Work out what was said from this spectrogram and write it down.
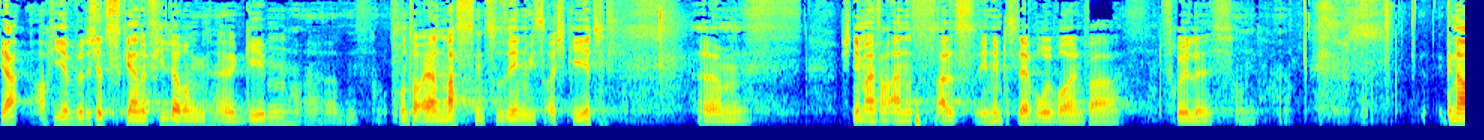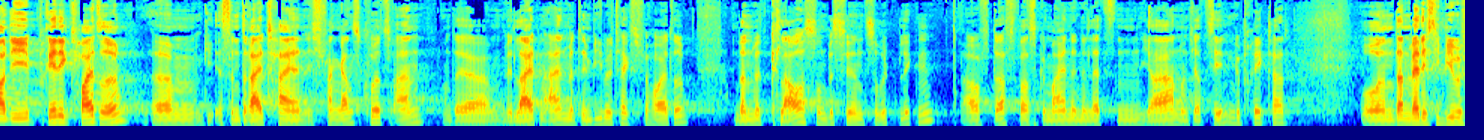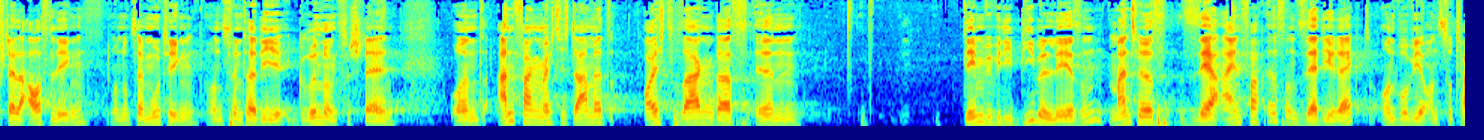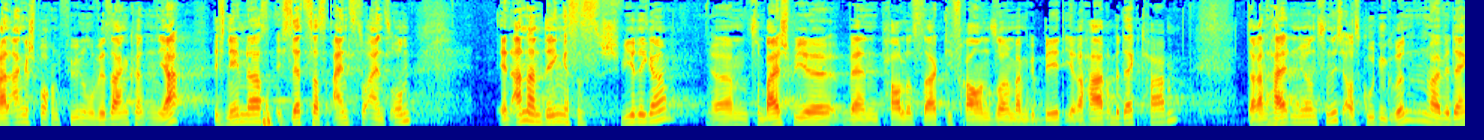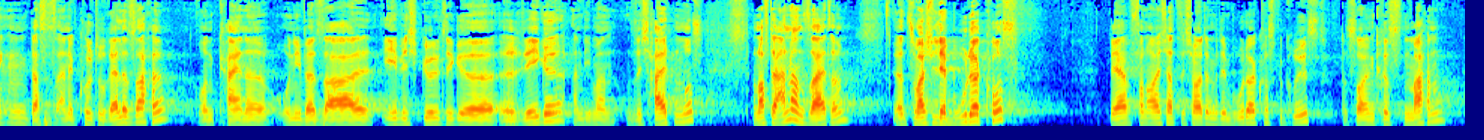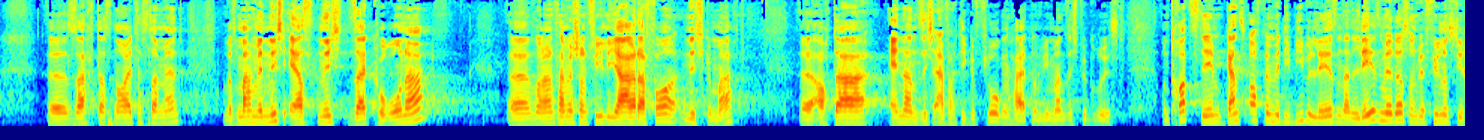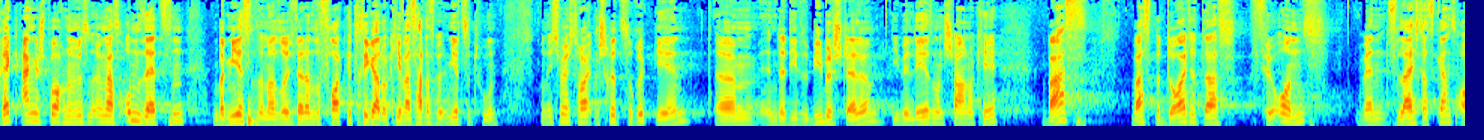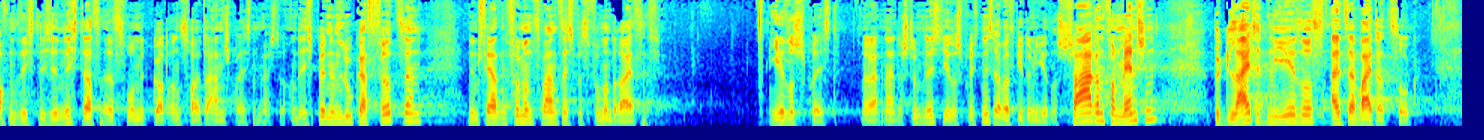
Ja, auch hier würde ich jetzt gerne viel darum äh, geben, äh, unter euren Masken zu sehen, wie es euch geht. Ähm, ich nehme einfach an, es ist alles, ihr nehmt es sehr wohlwollend wahr, fröhlich. Und. Genau, die Predigt heute ähm, ist in drei Teilen. Ich fange ganz kurz an und der, wir leiten ein mit dem Bibeltext für heute. Und dann wird Klaus so ein bisschen zurückblicken auf das, was Gemeinde in den letzten Jahren und Jahrzehnten geprägt hat. Und dann werde ich die Bibelstelle auslegen und uns ermutigen, uns hinter die Gründung zu stellen. Und anfangen möchte ich damit, euch zu sagen, dass in dem, wie wir die Bibel lesen, manches sehr einfach ist und sehr direkt und wo wir uns total angesprochen fühlen und wo wir sagen könnten, ja, ich nehme das, ich setze das eins zu eins um. In anderen Dingen ist es schwieriger. Ähm, zum Beispiel, wenn Paulus sagt, die Frauen sollen beim Gebet ihre Haare bedeckt haben. Daran halten wir uns nicht aus guten Gründen, weil wir denken, das ist eine kulturelle Sache und keine universal ewig gültige äh, Regel, an die man sich halten muss. Und auf der anderen Seite, äh, zum Beispiel der Bruderkuss. Wer von euch hat sich heute mit dem Bruderkuss begrüßt? Das sollen Christen machen, äh, sagt das Neue Testament. Und das machen wir nicht erst nicht seit Corona, sondern das haben wir schon viele Jahre davor nicht gemacht. Äh, auch da ändern sich einfach die Gepflogenheiten und wie man sich begrüßt. Und trotzdem, ganz oft, wenn wir die Bibel lesen, dann lesen wir das und wir fühlen uns direkt angesprochen und müssen irgendwas umsetzen. Und bei mir ist es immer so, ich werde dann sofort getriggert, okay, was hat das mit mir zu tun? Und ich möchte heute einen Schritt zurückgehen ähm, hinter diese Bibelstelle, die wir lesen und schauen, okay, was, was bedeutet das für uns, wenn vielleicht das ganz Offensichtliche nicht das ist, womit Gott uns heute ansprechen möchte. Und ich bin in Lukas 14, in den Versen 25 bis 35. Jesus spricht. Oder, nein, das stimmt nicht. Jesus spricht nicht, aber es geht um Jesus. Scharen von Menschen begleiteten Jesus, als er weiterzog.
